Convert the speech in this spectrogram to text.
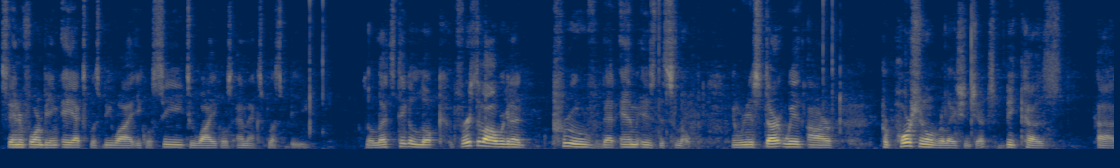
standard form being ax plus by equals c to y equals mx plus b. So let's take a look. First of all, we're going to prove that m is the slope. And we're going to start with our proportional relationships because uh,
